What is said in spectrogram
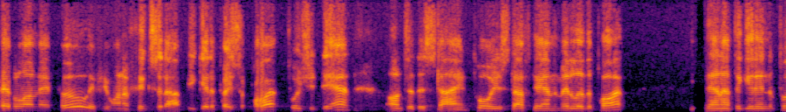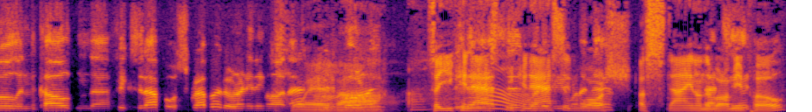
pebble on their pool. If you want to fix it up, you get a piece of pipe, push it down onto the stain, pour your stuff down the middle of the pipe. You don't have to get in the pool in the cold and uh, fix it up or scrub it or anything like that. With chlorine. So you can, Yeah. acid, you can Whatever you acid wanna do. wash a stain on the That's bottom of your it. pool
